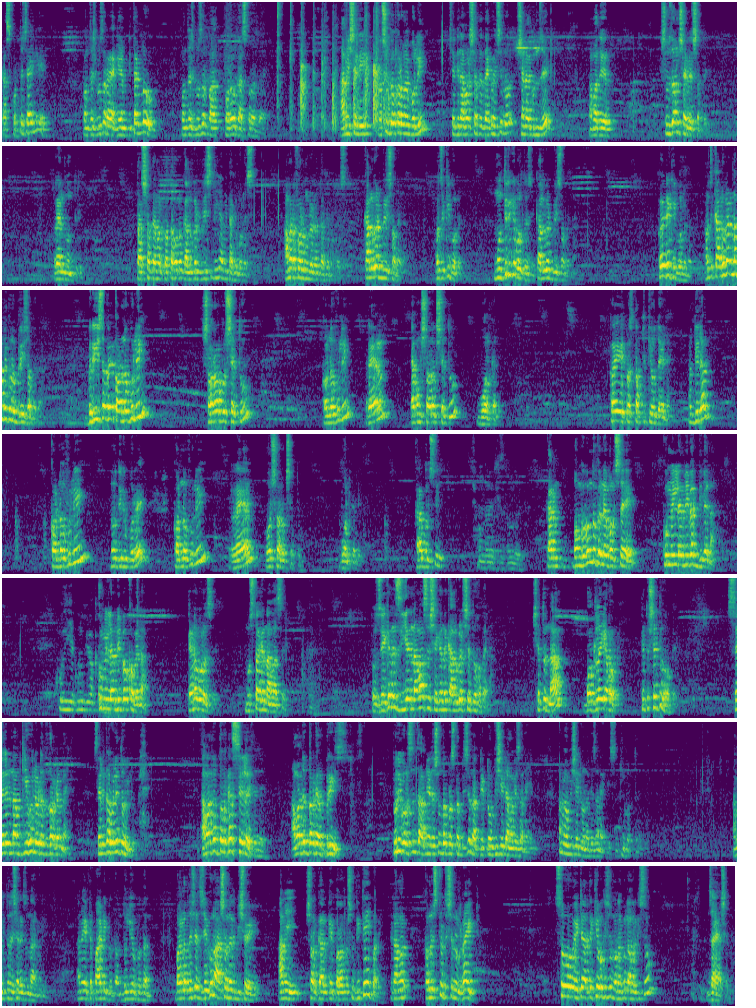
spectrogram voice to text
কাজ করতে চাইলে পঞ্চাশ বছর আগে এমপি থাকলেও পঞ্চাশ বছর পরেও কাজ করা যায়। আমি সেদিন প্রসঙ্গক্রমে বলি, সেদিন আমার সাথে দেখা হয়েছিল সেনাগুঞ্জে আমাদের সুজন সাহেবের সাথে রেলমন্ত্রী তার সাথে আমার কথা হলো, কালুঘাট ব্রিজ নিয়ে আমি তাকে বলেছি। আমার ফর্মুলাটা তাকে বলেছি। কালুঘাট ব্রিজ হবে না। বলছে, কি বলেন? মন্ত্রীকে বলতেছি, কালুঘাট ব্রিজ হবে না। কয়টা কি বলেন আপনি আমি কালুঘাট নামে কোনো ব্রিজ হবে না। ব্রিজ হবে কর্ণফুলি সড়ক ও সেতু কর্ণফুলি রেল এবং সড়ক সেতু বোয়ালকালী কয় এই প্রস্তাবটা কেউ দেয় নাই। আমি দিলাম। কর্ণফুলি নদীর উপরে কর্ণফুলি রেল ও সড়ক সেতু বোয়ালকালী খারাপ বলছি? কারণ বঙ্গবন্ধু কন্যা বলছে কুমিল্লা বিভাগ দিবে না। কোনো বিভাগ হবে না। কেন বলেছে? মুস্তাকের নাম আছে। তো যেখানে জিয়ের নাম আছে সেখানে কালুঘাট সেতু হবে না। সেতুর নাম বদলাইয়া হবে কিন্তু সেতু হবে। ছেলের নাম কি হইল ওটা তো দরকার নাই। ছেলেটা হইলে তো হইল। আমাদের দরকার ছেলে। আমাদের দরকার ব্রিজ। তুমি বলছেন যে আপনি একটা সুন্দর প্রস্তাব দিচ্ছেন আপনি একটা অফিসিয়ালি আমাকে জানাইন আমি অফিসিয়ালি ওনাকে জানাই দিয়েছি কি করতে হবে? আমি তো দেশের একজন নাগরিক। আমি একটা পার্টি প্রধান, দলীয় প্রধান। বাংলাদেশের যে কোনো আসনের বিষয়ে আমি সরকারকে পরামর্শ দিতেই পারি। এটা আমার কনস্টিটিউশনাল রাইট সো এটাতে কেউ কিছু মনে করলে আমার কিছু যায় আসে না।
